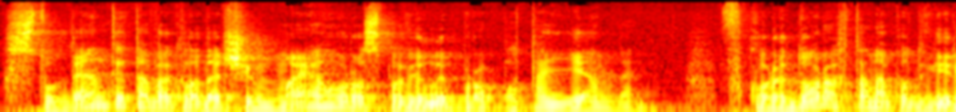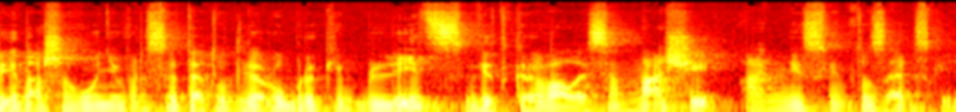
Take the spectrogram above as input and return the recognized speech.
Студенти та викладачі МЕГУ розповіли про потаємне. В коридорах та на подвір'ї нашого університету для рубрики Бліц відкривалися наші Анні Свінтозельській.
